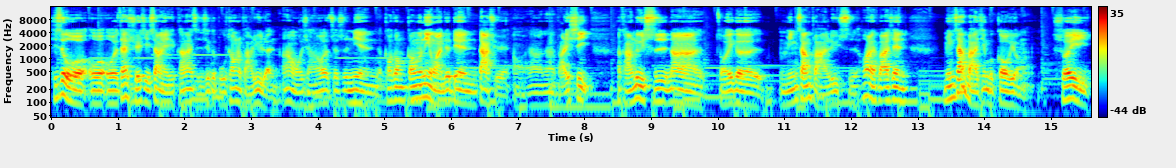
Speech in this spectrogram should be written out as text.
其实我我我在学习上也刚开始是个普通的法律人啊，我想要就是念高中，高中念完就念大学哦，然后那法律系。那考上律师，那走一个民商法律师，后来发现民商法已经不够用了，所以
